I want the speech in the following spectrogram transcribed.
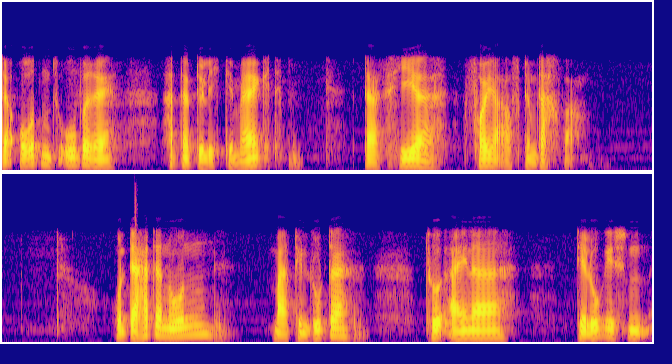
Der Ordensobere hat natürlich gemerkt, dass hier Feuer auf dem Dach war. Und da hat er nun Martin Luther zu einer theologischen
